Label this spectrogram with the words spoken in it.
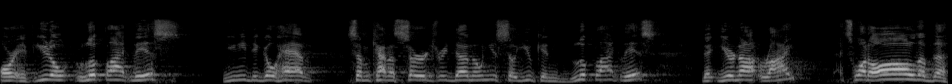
Or if you don't look like this, you need to go have some kind of surgery done on you so you can look like this, that you're not right. That's what all of the,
